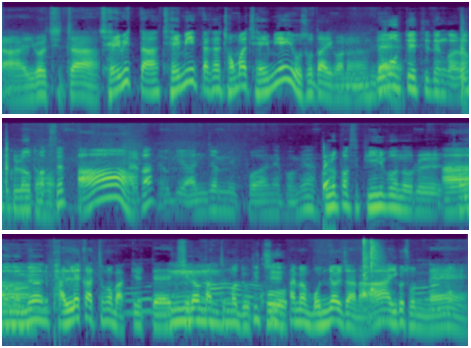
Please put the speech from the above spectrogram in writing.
야야 이거 진짜 재밌다. 재미있다. 그냥 정말 재미의 요소다 이거는. 요거 업데이트 된 거 알아? glove box? 아. 잘 봐. 여기 안전 및 보안에 보면 glove box 비밀번호를 아, 적어놓으면 발렛 같은 거 맡길 때 음, 지갑 같은 거 넣고 그치. 하면 못 열잖아. 아 이거 좋네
